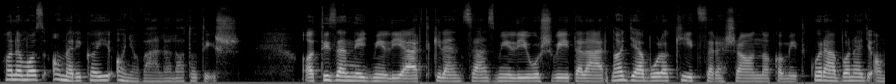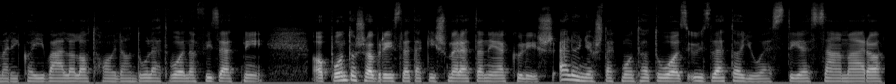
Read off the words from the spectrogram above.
hanem az amerikai anyavállalatot is. A 14 milliárd 900 milliós vételár nagyjából a kétszerese annak, amit korábban egy amerikai vállalat hajlandó lett volna fizetni. A pontosabb részletek ismerete nélkül is előnyösnek mondható az üzlet a US Steel számára,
